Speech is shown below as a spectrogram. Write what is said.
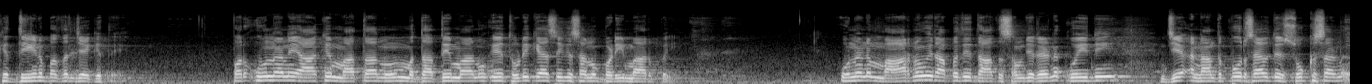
ਕਿ ਦੀਨ ਬਦਲ ਜਾਏ ਕਿਤੇ। ਪਰ ਉਹਨਾਂ ਨੇ ਆ ਕੇ ਮਾਤਾ ਨੂੰ, ਮਦਾਦੀ ਮਾਂ ਨੂੰ ਇਹ ਥੋੜੀ ਕਿਹਾ ਸੀ ਕਿ ਸਾਨੂੰ ਬੜੀ ਮਾਰ ਪਈ। ਉਹਨਾਂ ਨੇ ਮਾਰ ਨੂੰ ਵੀ ਰੱਬ ਦੀ ਦਾਤ ਸਮਝ ਰਹੇ ਨੇ, ਕੋਈ ਨਹੀਂ, ਜੇ ਆਨੰਦਪੁਰ ਸਾਹਿਬ ਦੇ ਸੁੱਖ ਸਨ,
